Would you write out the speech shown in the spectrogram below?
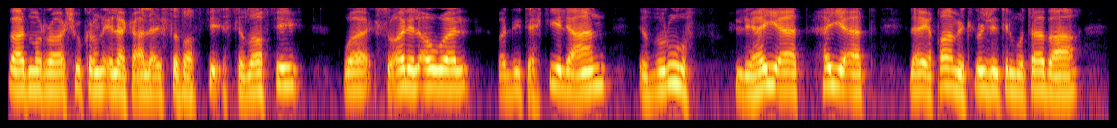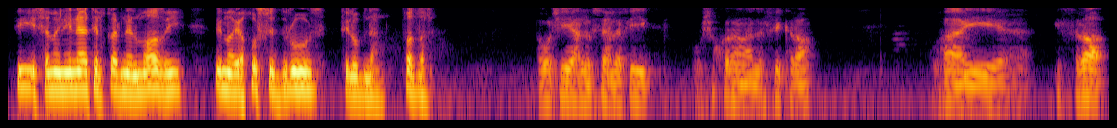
بعد مرة شكرا لك على استضافتي استضافتي. والسؤال الأول بدي تحكي لي عن الظروف اللي هيأت هيأت لإقامة لجنة المتابعة في ثمانينات القرن الماضي بما يخص الدروز في لبنان. تفضل. أول شيء أهلا وسهلا فيك وشكرا على الفكرة. وهاي إثراء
